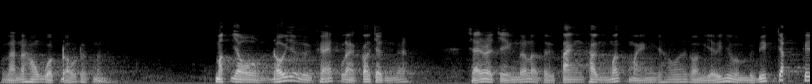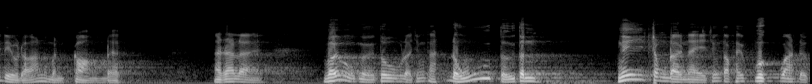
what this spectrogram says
là nó không quật đổ được mình. Mặc dầu đối với người khác là coi chừng đó xảy ra chuyện đó là từ tăng thân mất mạng chứ không còn giữ, nhưng mà mình biết chắc cái điều đó là mình còn được. Thật ra là với một người tu là chúng ta đủ tự tin. Ngay trong đời này chúng ta phải vượt qua được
